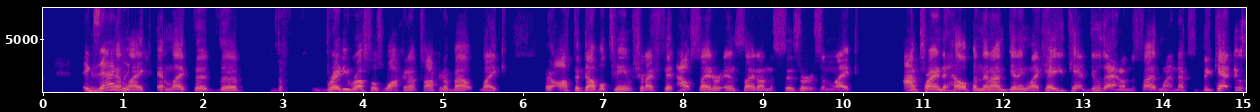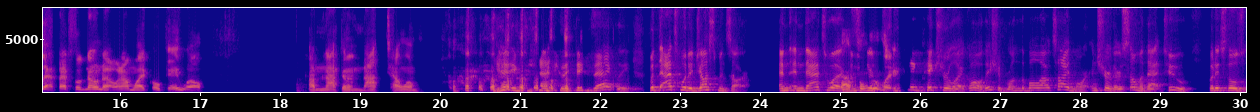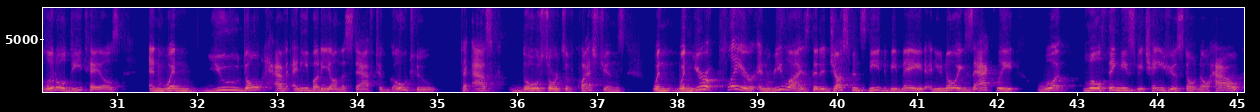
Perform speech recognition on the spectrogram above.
Exactly. And like and like the the the Brady Russell's walking up talking about like they're off the double team. Should I fit outside or inside on the scissors? And like I'm trying to help, and then I'm getting like, hey, you can't do that on the sideline. That's you can't do that. That's the no no. And I'm like, okay, well, I'm not gonna not tell them. yeah, exactly, exactly. But that's what adjustments are. And and that's what absolutely I mean, big picture, like, oh, they should run the ball outside more. And sure, there's some of that too, but it's those little details. And when you don't have anybody on the staff to go to to ask those sorts of questions, when when you're a player and realize that adjustments need to be made and you know exactly what little thing needs to be changed, you just don't know how,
